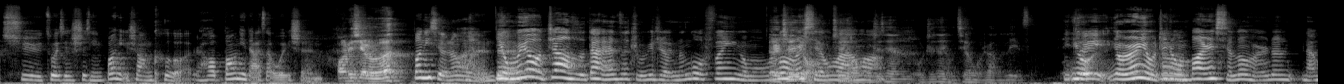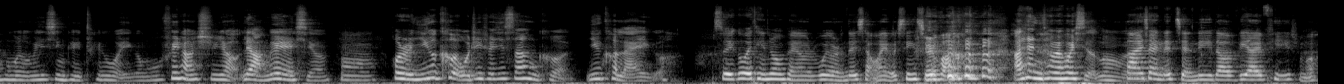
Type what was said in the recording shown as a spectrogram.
去做一些事情，帮你上课，然后帮你打扫卫生，帮你写论文。帮你写论文。有没有？这样子大男子主义者能给我分一个吗？我论文写，不完了我之。前我之前有见过这样的例子。有有人有这种嗯帮人写论文的男朋友的微信，可以推我一个吗？我非常需要，两个也行，嗯，或者一个课，我这学期三个课，一个课来一个。所以各位听众朋友，如果有人对小万有兴趣的话，而且你特别会写论文，发一下你的简历到 VIP 什么？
